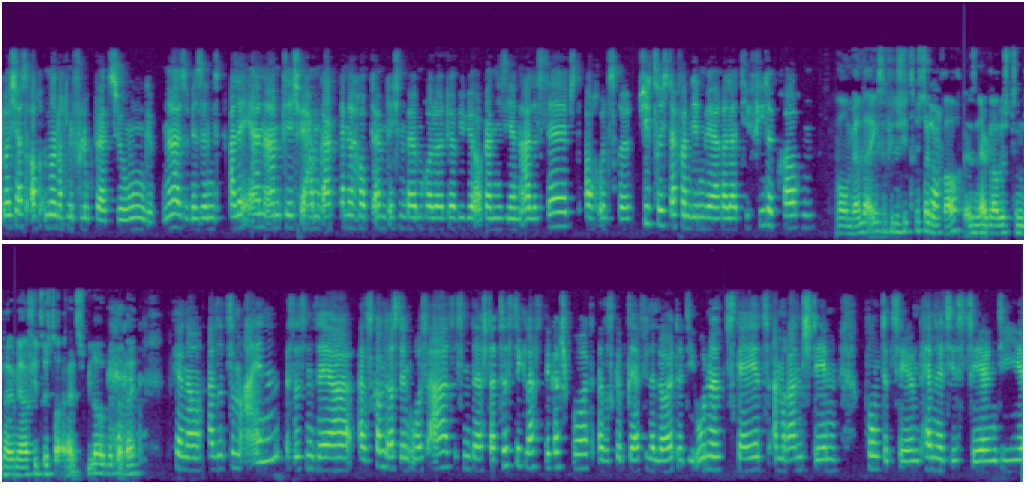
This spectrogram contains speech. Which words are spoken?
durchaus auch immer noch eine Fluktuation gibt. Ne? Also wir sind alle ehrenamtlich, wir haben gar keine Hauptamtlichen beim Roller Derby, wir organisieren alles selbst, auch unsere Schiedsrichter, von denen wir relativ viele brauchen. Warum werden da eigentlich so viele Schiedsrichter ja. gebraucht? Es sind ja, glaube ich, zum Teil mehr Schiedsrichter als Spieler mit dabei. Genau. Also zum einen, es ist ein sehr, also es kommt aus den USA, es ist ein sehr statistiklastiger Sport. Also es gibt sehr viele Leute, die ohne Skates am Rand stehen, Punkte zählen, Penalties zählen, die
